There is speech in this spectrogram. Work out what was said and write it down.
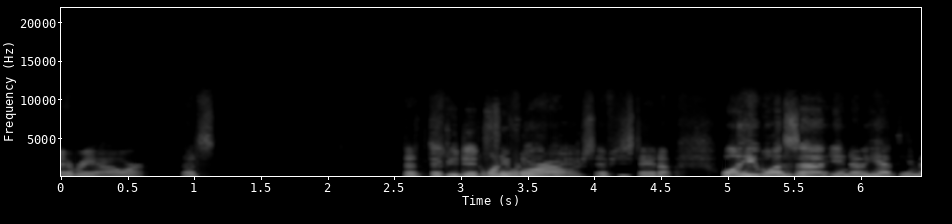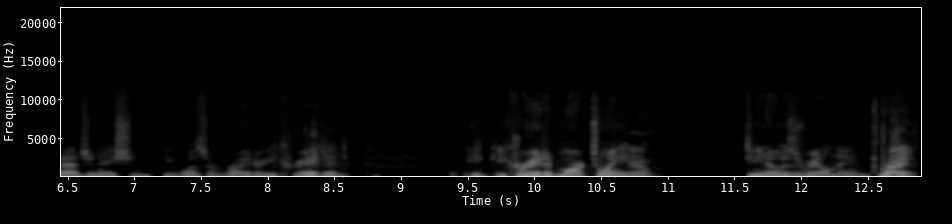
every hour. That's That's If you did 24 hours if you stayed up. Well, he was uh, you know, he had the imagination. He was a writer. He created he, he created Mark Twain. Yeah. Do you know his real name? Right.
